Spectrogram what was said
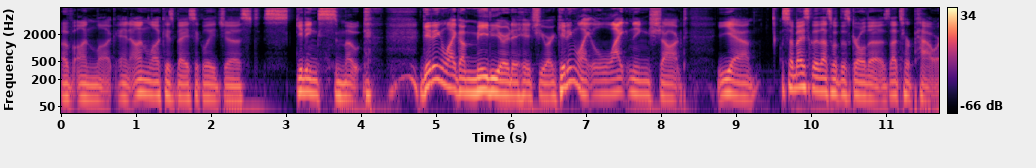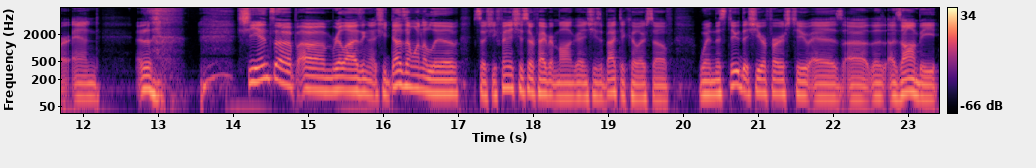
of unluck. And unluck is basically just getting smote. getting like a meteor to hit you or getting like lightning shocked. Yeah. So basically that's what this girl does. That's her power. And she ends up um, realizing that she doesn't want to live, so she finishes her favorite manga and she's about to kill herself. When this dude that she refers to as uh, a zombie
